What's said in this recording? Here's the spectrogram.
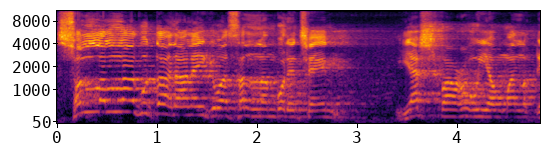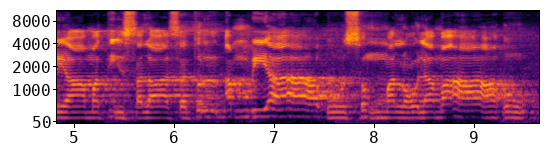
সাল্লাল্লাহু তাআলা আলাইহি ওয়াসাল্লাম বলেছেন, ইয়াশফাউ ইয়াউমাল কিয়ামাতি সালাসাতুল আম্বিয়াউ সুম্মাল উলামাউ।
